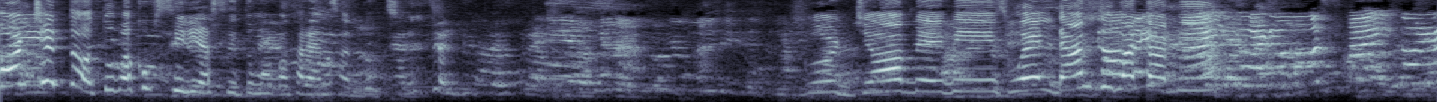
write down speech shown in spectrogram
করছে তো তুবা খুব সিরিয়াসলি তোমার কথার অ্যান্সার দিচ্ছে। Good job babies well done Tuba Tabib smile করো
